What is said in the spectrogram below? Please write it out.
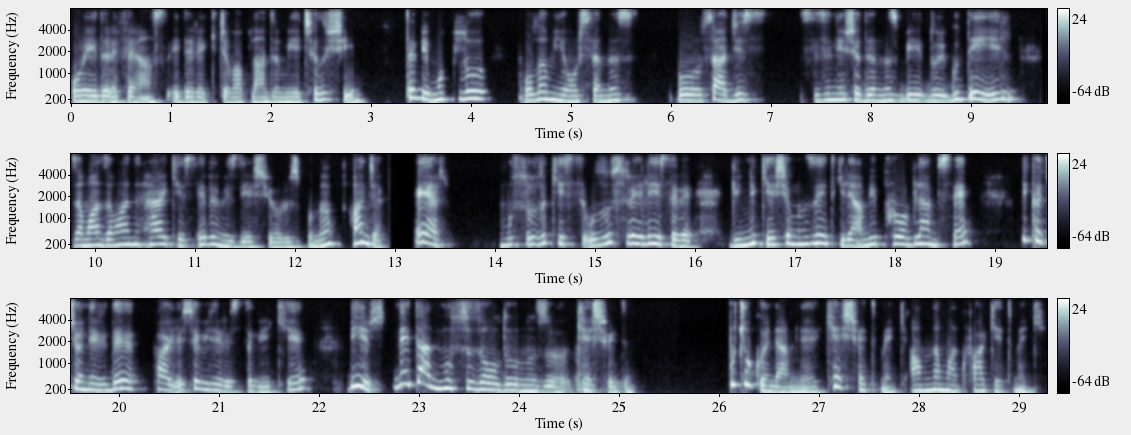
orayı da referans ederek cevaplandırmaya çalışayım. Tabii mutlu olamıyorsanız bu sadece sizin yaşadığınız bir duygu değil. Zaman zaman herkes hepimiz yaşıyoruz bunu. Ancak eğer mutsuzluk hissi uzun süreli ise ve günlük yaşamınızı etkileyen bir problemse birkaç öneri de paylaşabiliriz tabii ki. Bir, neden mutsuz olduğunuzu keşfedin. Bu çok önemli. Keşfetmek, anlamak, fark etmek.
